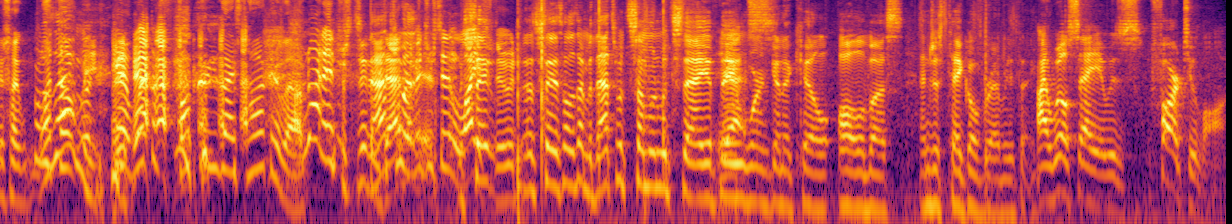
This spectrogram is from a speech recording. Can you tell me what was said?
It's like, what, does the? mean? Yeah, what the fuck are you guys talking about? I'm not interested in That's death. what I'm interested in life, say, dude. Let's say this all the time, but that's what someone would say if they Yes. weren't gonna kill all of us and just take over everything. I will say it was far too long.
